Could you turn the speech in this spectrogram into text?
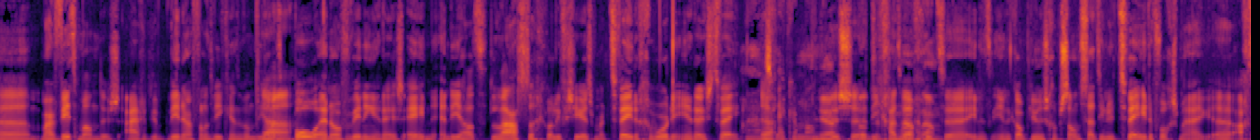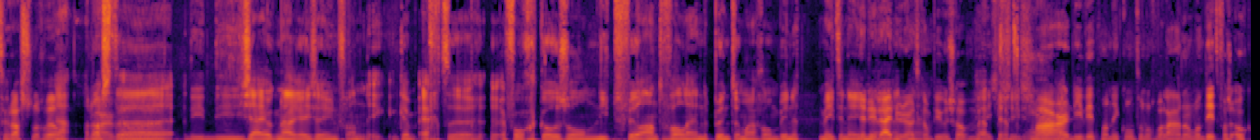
Eh, maar Witman dus eigenlijk de winnaar van het weekend. Want die Ja. had pole en overwinning in race 1. En die had de laatste gekwalificeerd, maar tweede geworden in race 2. Ah, dat is Ja. lekker man. Ja, dus eh, dat die gaat wel goed eh, in, het, in de kampioenschapstand. Staat hij nu tweede volgens mij. eh, achter Rast nog wel. Ja, Rast wel, die, die zei ook na race 1 van... Ik, ik heb echt ervoor gekozen om niet veel aan te vallen... en de punten maar gewoon binnen mee te nemen. ja, die rijdt nu naar het kampioenschap een ja, beetje. precies. Ja. Maar die Witman die komt er nog wel aan hoor. Want dit was, ook,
